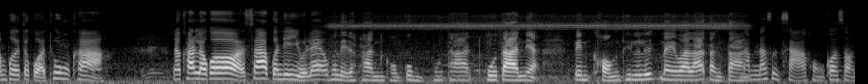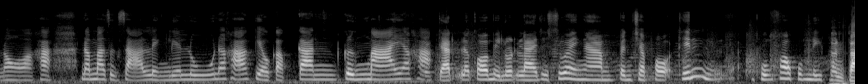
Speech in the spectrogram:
อำเภอตะกัวทุ่งค่ะ นะคะ เราก็ทราบกันดีอยู่แล้ว ผลิตภัณฑ์ของกลุ่มภูตานภูตานเนี่ย เป็นของที่ระลึกในวาระต่างๆนำนักศึกษาของกศนอะค่ะนำมาศึกษาแหล่งเรียนรู้นะคะ เกี่ยวกับการกลึงไม้อะค่ะจัดแล้วก็มีลวดลายที่สวยงาม เป็นเฉพาะทิ้นภูมิข้อภูมินี้ต้นต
